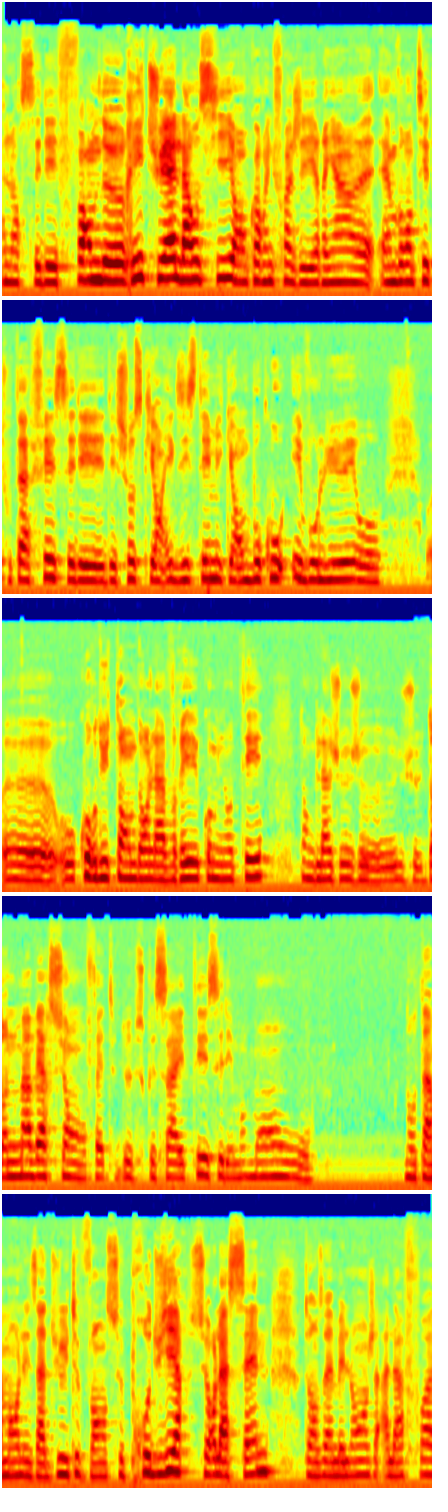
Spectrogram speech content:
Alors, c'est des formes de rituels. Là aussi, encore une fois, j'ai rien euh, inventé tout à fait. C'est des, choses qui ont existé, mais qui ont beaucoup évolué euh, au, cours du temps dans la vraie communauté. Donc là, je, donne ma version en fait de ce que ça a été. C'est des moments où, notamment, les adultes vont se produire sur la scène dans un mélange à la fois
